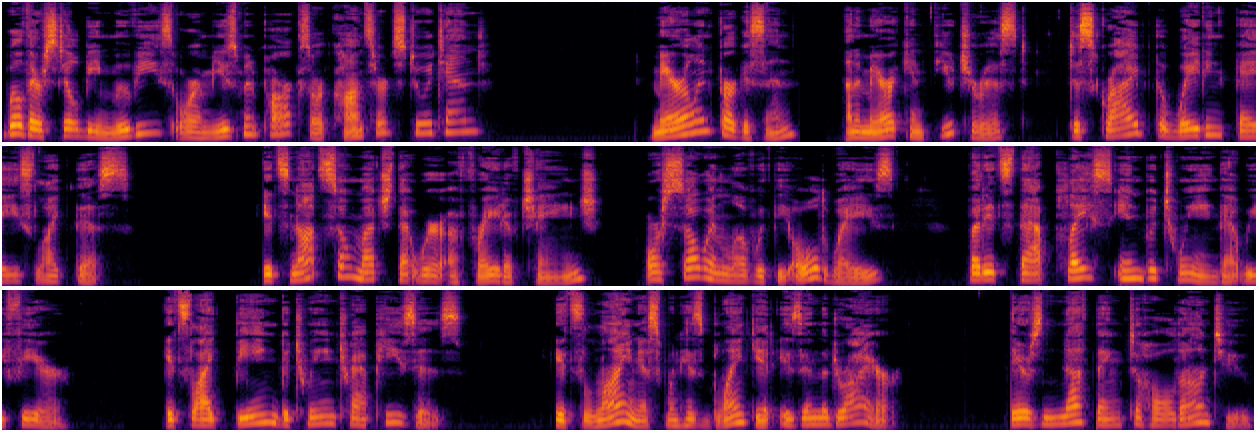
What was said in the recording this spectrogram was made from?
Will there still be movies or amusement parks or concerts to attend? Marilyn Ferguson, an American futurist, described the waiting phase like this It's not so much that we're afraid of change or so in love with the old ways, but it's that place in between that we fear. It's like being between trapezes. It's Linus when his blanket is in the dryer. There's nothing to hold on to.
